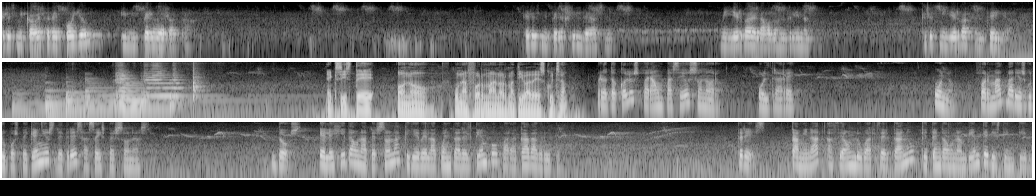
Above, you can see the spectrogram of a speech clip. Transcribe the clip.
Eres mi cabeza de pollo y mi pelo de rata. Eres mi perejil de asno, mi hierba de la golondrina. Eres mi hierba centella. ¿Existe o no una forma normativa de escucha? Protocolos para un paseo sonoro. Ultrared. 1. Formad varios grupos pequeños de 3 a 6 personas. 2. Elegid a una persona que lleve la cuenta del tiempo para cada grupo. 3. Caminad hacia un lugar cercano que tenga un ambiente distintivo.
